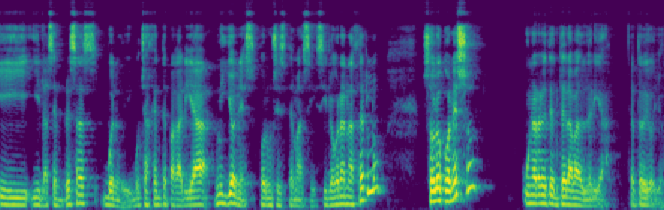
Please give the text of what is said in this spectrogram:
Y, las empresas, bueno, y mucha gente pagaría millones por un sistema así. Si logran hacerlo, solo con eso, una red entera valdría, ya te digo yo.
